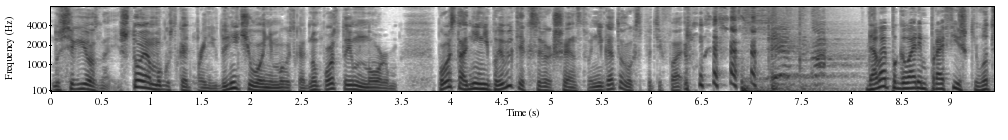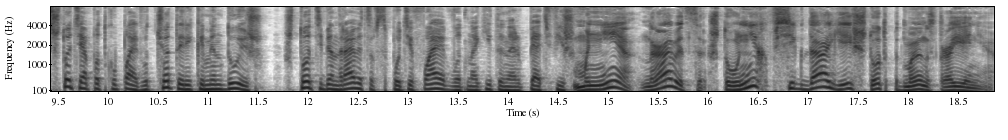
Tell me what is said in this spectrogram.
Ну, серьезно, что я могу сказать про них? Да ничего не могу сказать. Ну, просто им норм. Просто они не привыкли к совершенству, не готовы к Spotify. Давай поговорим про фишки. Вот что тебя подкупает? Вот что ты рекомендуешь? Что тебе нравится в Spotify? Вот на какие-то, наверное, 5 фишек. Мне нравится, что у них всегда есть что-то под мое настроение.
